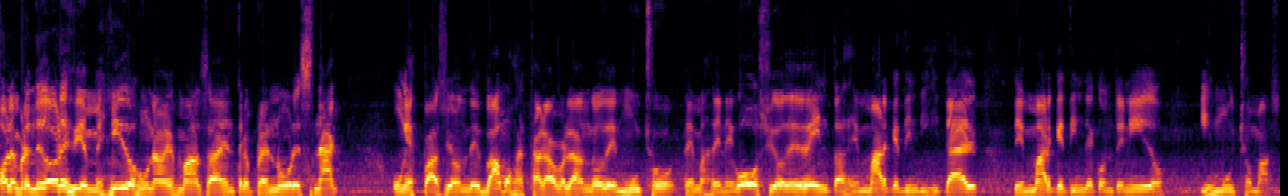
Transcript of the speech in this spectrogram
Hola emprendedores, bienvenidos una vez más a Entrepreneur Snack, un espacio donde vamos a estar hablando de muchos temas de negocio, de ventas, de marketing digital, de marketing de contenido y mucho más.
